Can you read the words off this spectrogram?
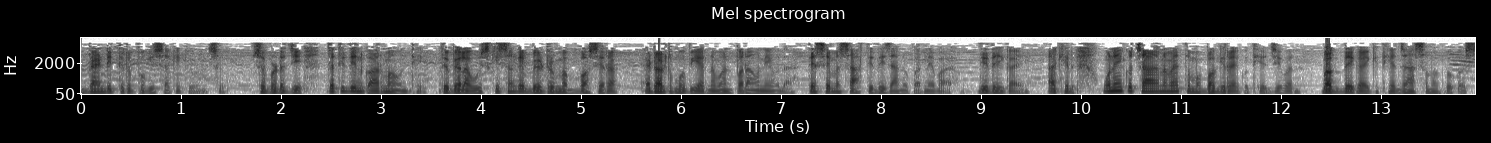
ब्रान्डीतिर पुगिसकेकी हुन्छु। सुब्रतजी जति दिन घरमा हुन्थे त्यो बेला हुस्कीसँगै बेडरुममा बसेर एडल्ट मुभी हेर्न मन पराउने हुँदा त्यसैमा साथ दिँदै जानुपर्ने भयो। दिँदै गएँ। आखिर उनैको चाहनामा त म बगिरहेको थिएँ जीवन। बग्दै गएकी थिएँ जहाँसम्म पुगोस्।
